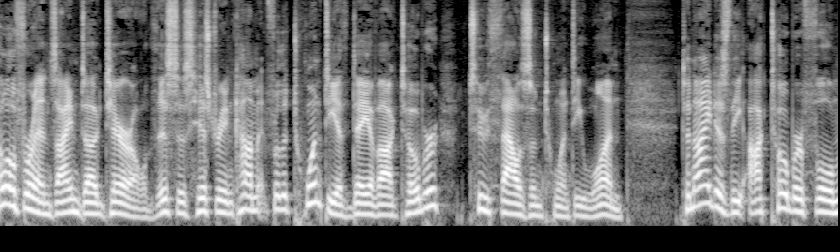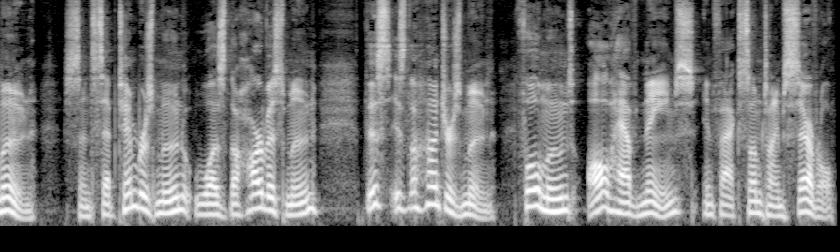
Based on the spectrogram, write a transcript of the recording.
Hello, friends. I'm Doug Terrell. This is History and Comment for the 20th day of October, 2021. Tonight is the October full moon. Since September's moon was the harvest moon, this is the hunter's moon. Full moons all have names, in fact, sometimes several.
